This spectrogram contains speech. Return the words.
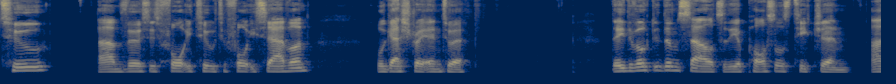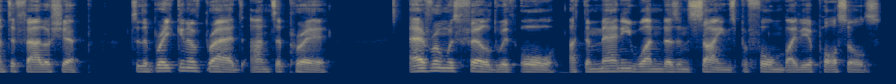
2, um, verses 42 to 47. We'll get straight into it. They devoted themselves to the apostles' teaching and to fellowship, to the breaking of bread and to prayer. Everyone was filled with awe at the many wonders and signs performed by the apostles.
